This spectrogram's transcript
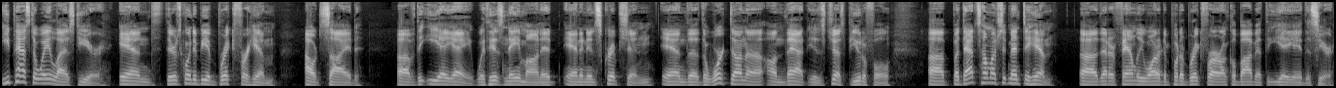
he passed away last year, and there's going to be a brick for him outside of the EAA with his name on it and an inscription. And the, the work done uh, on that is just beautiful. Uh, but that's how much it meant to him uh, that our family wanted to put a brick for our Uncle Bob at the EAA this year.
